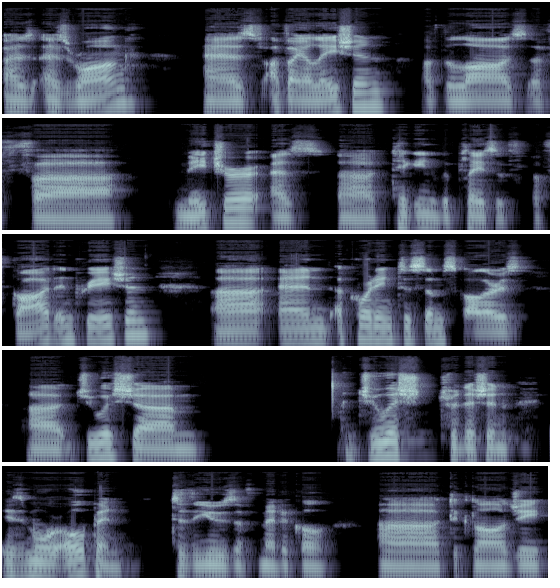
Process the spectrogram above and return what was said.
as as wrong, as a violation of the laws of uh, nature, as uh, taking the place of, of God in creation. Uh, and according to some scholars, Jewish um, Jewish tradition is more open to the use of medical uh, technology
